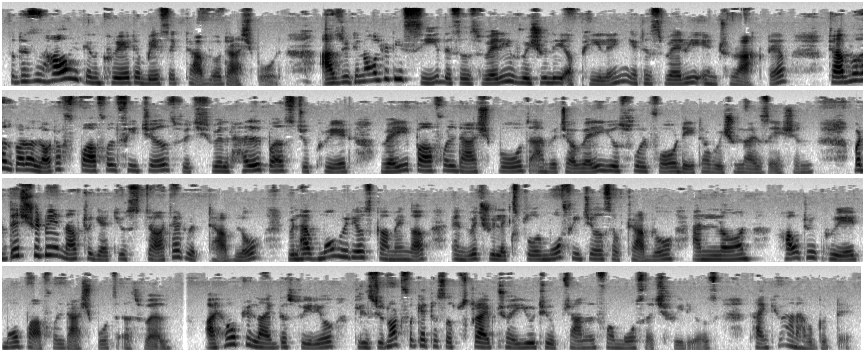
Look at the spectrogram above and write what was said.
So this is how you can create a basic Tableau dashboard. As you can already see, this is very visually appealing. It is very interactive. Tableau has got a lot of powerful features which will help us to create very powerful dashboards and which are very useful for data visualization. But this should be enough to get you started with Tableau. We'll have more videos coming up in which we'll explore more features of Tableau and learn how to create more powerful dashboards as well. I hope you like this video. Please do not forget to subscribe to our YouTube channel for more such videos. Thank you and have a good day.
